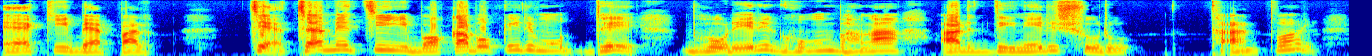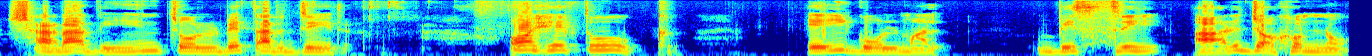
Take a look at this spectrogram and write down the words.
একই ব্যাপার। চেঁচামেচি বকাবকির মধ্যে ভোরের ঘুম ভাঙা আর দিনের শুরু। তারপর সারা দিন চলবে তার জের। অহেতুক এই গোলমাল, বিশ্রী আর জঘন্য।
